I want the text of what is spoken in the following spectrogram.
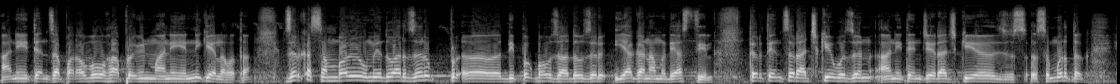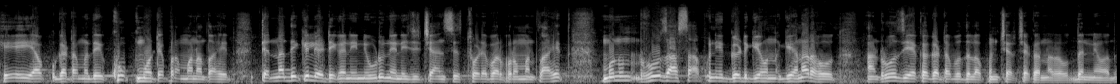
आणि त्यांचा पराभव हा प्रवीण माने यांनी केला होता. जर का संभाव्य उमेदवार जर दीपक भाऊ जाधव जर या गणामध्ये असतील तर त्यांचं राजकीय वजन आणि त्यांचे राजकीय स- समर्थक हे या गटामध्ये खूप मोठ्या प्रमाणात आहेत. त्यांना देखील या ठिकाणी निवडून येण्याचे चान्सेस थोड्याफार प्रमाणात आहेत. म्हणून रोज असा आपण एक गट घेऊन घेणार आहोत आणि रोज एका गटाबद्दल आपण चर्चा करणार आहोत. धन्यवाद.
